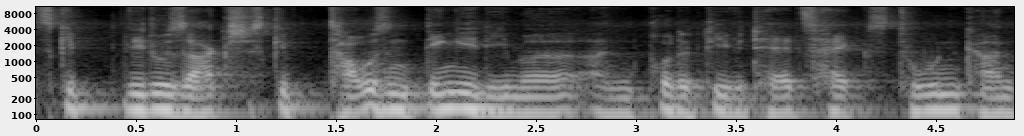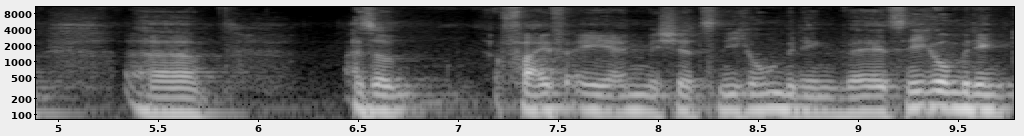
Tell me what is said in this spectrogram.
es gibt, wie du sagst, es gibt tausend Dinge, die man an Produktivitätshacks tun kann. Äh, also 5 a.m. ist jetzt nicht unbedingt, wäre jetzt nicht unbedingt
